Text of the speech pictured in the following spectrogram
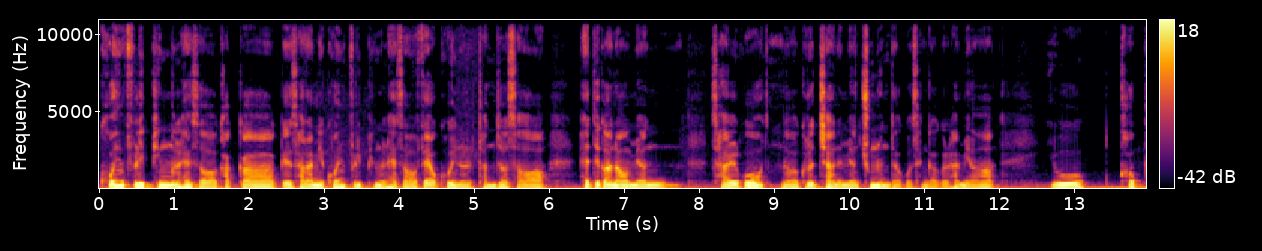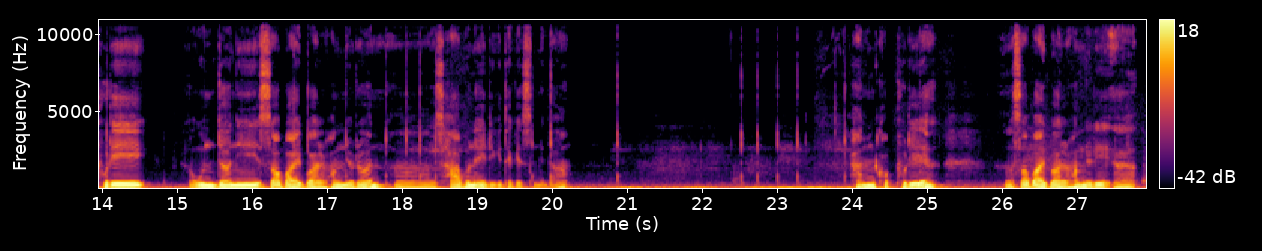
coin flipping을 해서 각각의 사람이 coin flipping을 해서 fair coin을 던져서 head가 나오면 살고 어, 그렇지 않으면 죽는다고 생각을 하면 요 커플이 온전히 survive 할 확률은 어, 4분의 1이게 되겠습니다. 한 커플이 서바이브 할 확률이 어,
